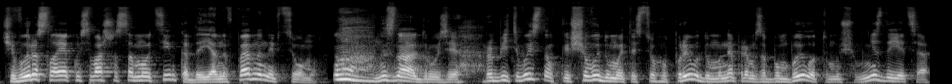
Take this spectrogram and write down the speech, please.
Чи виросла якось ваша самооцінка, де я не впевнений в цьому? Ах, не знаю, друзі. Робіть висновки. Що ви думаєте з цього приводу? Мене прям забомбило, тому що мені здається,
